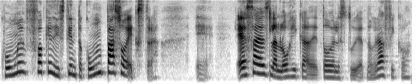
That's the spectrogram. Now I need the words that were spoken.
con un enfoque distinto, con un paso extra? Eh, esa es la lógica de todo el estudio etnográfico,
